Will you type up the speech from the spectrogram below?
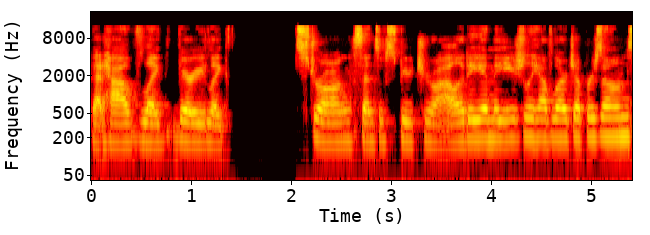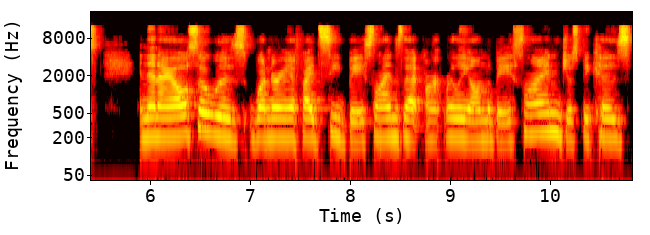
that have like very like strong sense of spirituality and they usually have large upper zones and then i also was wondering if i'd see baselines that aren't really on the baseline just because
